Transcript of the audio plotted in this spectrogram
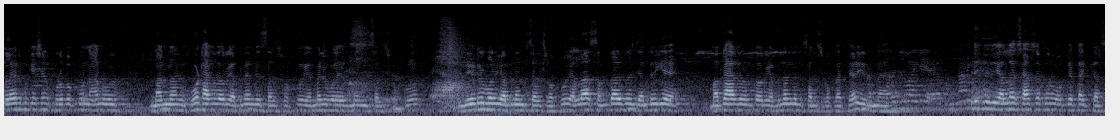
ಕ್ಲಾರಿಫಿಕೇಶನ್ ಕೊಡಬೇಕು. ನಾನು ನನ್ನ ಓಟ್ ಹಾಕಿದವ್ರಿಗೆ ಅಭಿನಂದನೆ ಸಲ್ಲಿಸ್ಬೇಕು ಎಂ ಎಲ್ ಎಗಳಿಗೆ ಅಭಿನಂದನೆ ಸಲ್ಲಿಸ್ಬೇಕು, ಲೀಡರ್ಗಳಿಗೆ ಅಭಿನಂದನೆ ಸಲ್ಲಿಸ್ಬೇಕು, ಎಲ್ಲ ಸಮುದಾಯದ ಜನರಿಗೆ ಮತ ಹಾಕಿದಂಥವ್ರಿಗೆ ಅಭಿನಂದನೆ ಸಲ್ಲಿಸ್ಬೇಕು ಅಂತ ಹೇಳಿ ಇದನ್ನು ಹೇಳಿದ್ದೀರಿ ಎಲ್ಲ ಶಾಸಕರು ಒಗ್ಗಟ್ಟಾಗಿ ಕೆಲಸ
